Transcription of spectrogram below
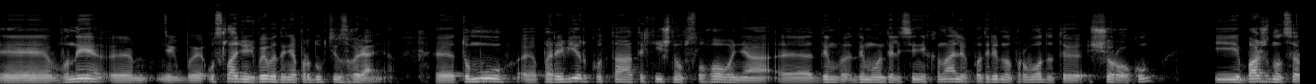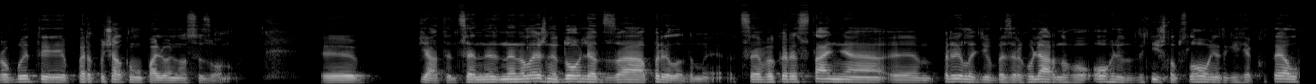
Е, Вони е, якби ускладнюють виведення продуктів згоряння. Тому перевірку та технічне обслуговування димовентиляційних каналів потрібно проводити щороку, і бажано це робити перед початком опалювального сезону. П'яте це не- неналежний догляд за приладами. Це використання е, приладів без регулярного огляду, технічного обслуговування, таких як котел,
